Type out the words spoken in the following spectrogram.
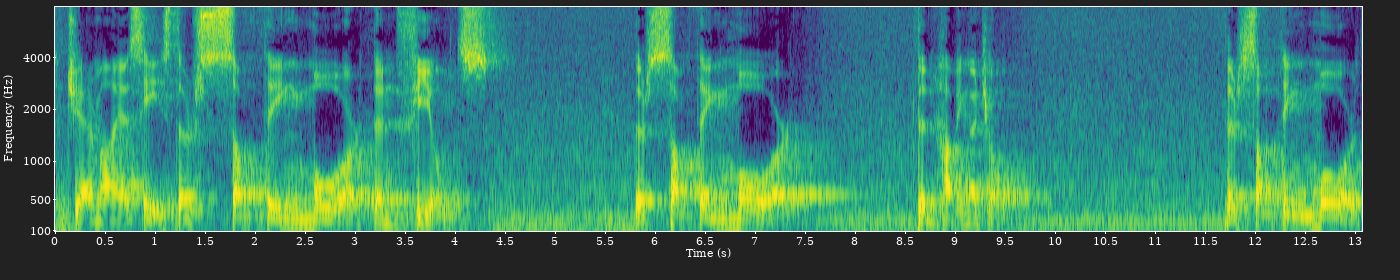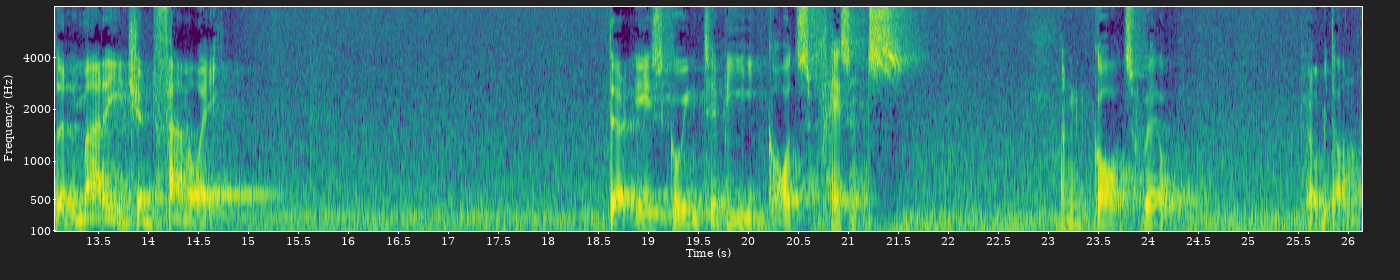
And Jeremiah says there's something more than fields. There's something more than having a job. There's something more than marriage and family. there is going to be God's presence and God's will will be done.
